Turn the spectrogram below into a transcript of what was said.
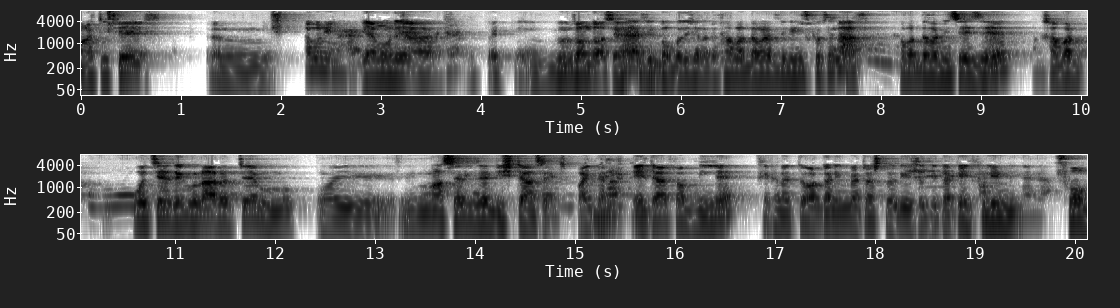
মাটিতে অ্যামোনিয়া দুর্গন্ধ আছে হ্যাঁ ডিকম্পোজিশন আছে খাবার দাবার দিন ইউজ করছে না খাবার দাবার নিচে যে খাবার পচে যেগুলো আর হচ্ছে ওই মাছের যে ডিশটা আছে পায়খানা এটা সব মিলে সেখানে একটা অর্গানিক ম্যাটার্স তৈরি হয়েছে, যেটাকে ফিলিং ফোম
